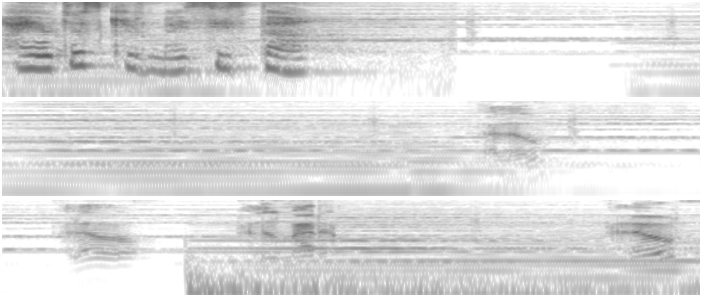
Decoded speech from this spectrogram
I have just killed my sister. Hello? Hello? Hello, madam? Hello?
